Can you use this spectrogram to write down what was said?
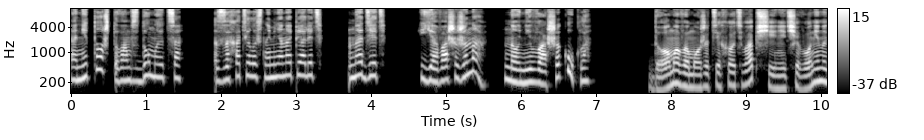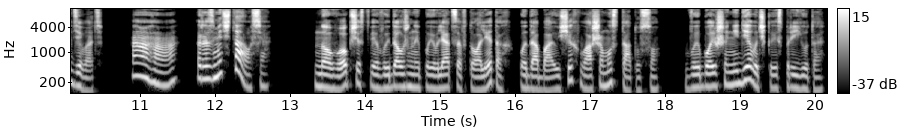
а не то, что вам вздумается. Захотелось на меня напялить, надеть. Я ваша жена, но не ваша кукла». «Дома вы можете хоть вообще ничего не надевать». «Ага, размечтался». «Но в обществе вы должны появляться в туалетах, подобающих вашему статусу. Вы больше не девочка из приюта.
